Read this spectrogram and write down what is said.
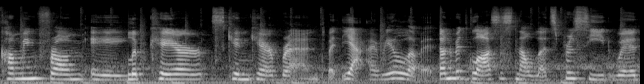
coming from a lip care, skincare brand. But yeah, I really love it. Done with glosses, now let's proceed with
